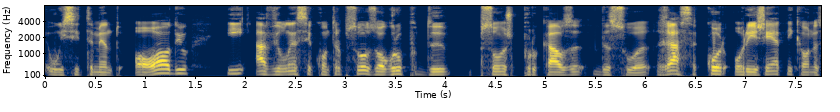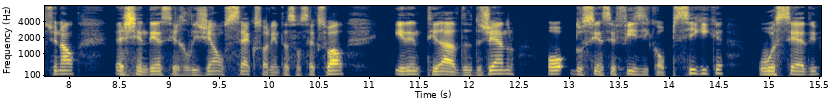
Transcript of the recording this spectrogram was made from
o incitamento ao ódio e à violência contra pessoas ou grupo de pessoas por causa da sua raça, cor, origem étnica ou nacional, ascendência, religião, sexo, orientação sexual, identidade de género ou deficiência física ou psíquica, o assédio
